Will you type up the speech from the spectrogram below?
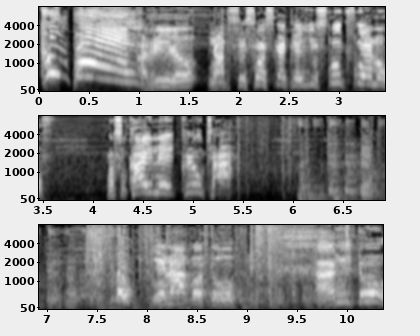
Kumpel! Avrilu, na przyszłość lepiej już nic nie mów. Poszukajmy klucza. Nie ma go tu. Ani tu.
